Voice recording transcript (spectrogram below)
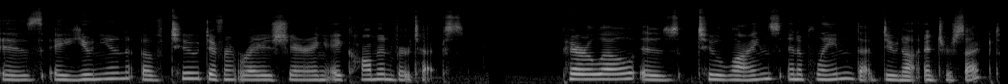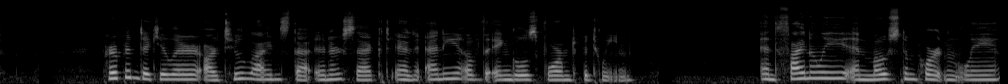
is a union of two different rays sharing a common vertex. Parallel is two lines in a plane that do not intersect. Perpendicular are two lines that intersect and any of the angles formed between. And finally, and most importantly,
